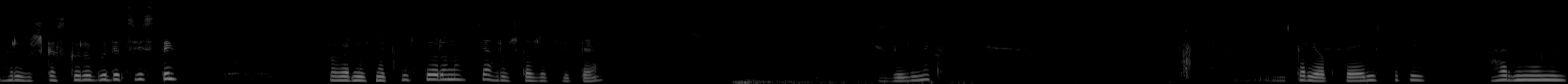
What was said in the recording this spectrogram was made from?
Грушка скоро буде цвісти. Повернусь на цю сторону. Ця грушка вже цвіте. Кизильник. Каріоптеріс такий гарнюній.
